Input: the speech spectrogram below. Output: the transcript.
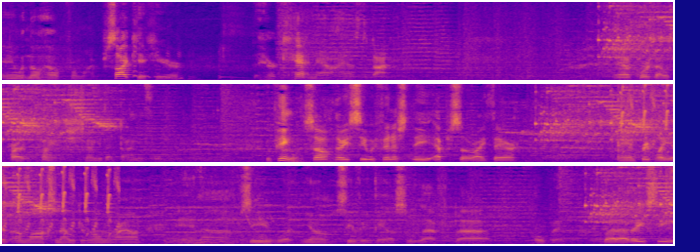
And with no help from my sidekick here, her cat now has the diamond. And of course, that was part of the plan. She's gonna get that diamond for the penguin. So there you see, we finished the episode right there. And free play is unlocked, so now we can roam around and uh, see what you know, see if anything else we left uh, open. But uh, there you see,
